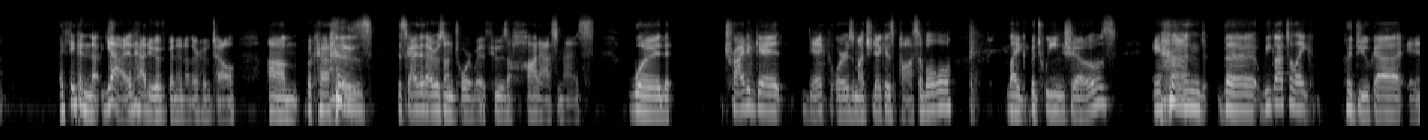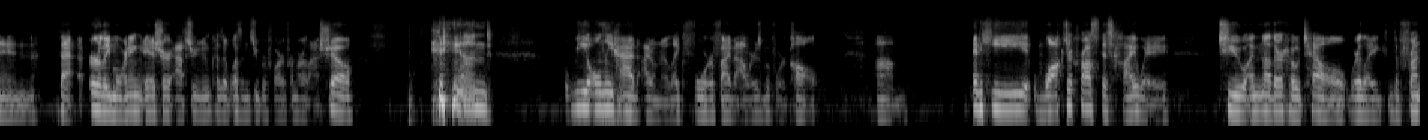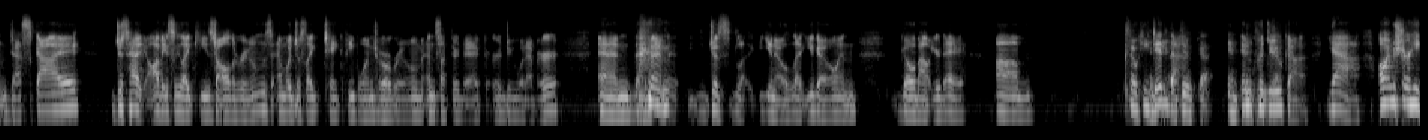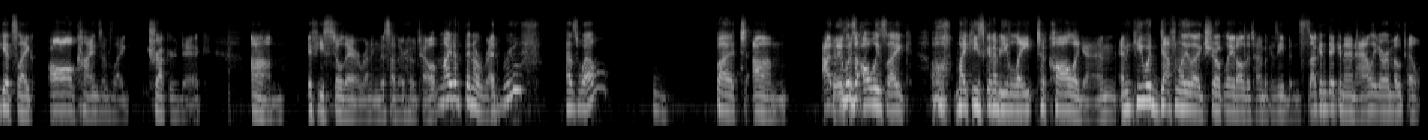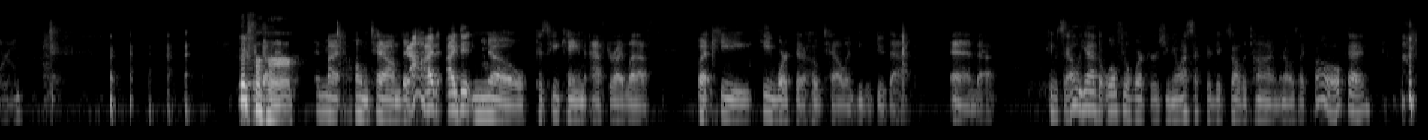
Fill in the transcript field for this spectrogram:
I think, an- yeah, it had to have been another hotel, um, because this guy that I was on tour with, who is a hot ass mess, would try to get dick or as much dick as possible, like between shows. And the we got to like Paducah in that early morning ish or afternoon because it wasn't super far from our last show. And we only had, I don't know, like four or five hours before call. Um, and he walked across this highway to another hotel where like the front desk guy just had obviously like keys to all the rooms and would just like take people into a room and suck their dick or do whatever and then just you know let you go and go about your day um so he In did that Paducah. In in Paducah. Yeah. Oh, I'm sure he gets like all kinds of like trucker dick. Um, if he's still there running this other hotel. It might have been a red roof as well. Hmm. But um I, But it is was always like, oh, Mikey's gonna be late to call again. And he would definitely like show up late all the time because he'd been sucking dick in an alley or a motel room. Good for her. in my hometown that Yeah. I I didn't know because he came after I left, but he he worked at a hotel and he would do that, and uh, he would say, "Oh yeah, the oil field workers, you know, I suck their dicks all the time," and I was like, "Oh okay."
